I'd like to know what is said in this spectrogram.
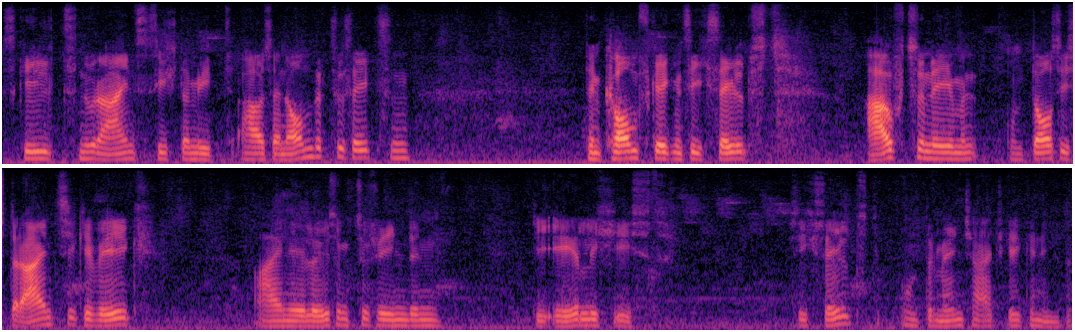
Es gilt nur eins, sich damit auseinanderzusetzen, den Kampf gegen sich selbst aufzunehmen und das ist der einzige Weg, eine Lösung zu finden, die ehrlich ist, sich selbst und der Menschheit gegenüber.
